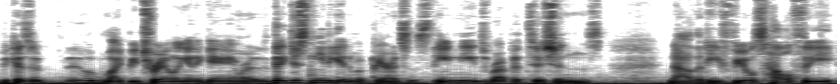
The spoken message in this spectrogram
because it, it, might be trailing in a game or they just need to get him appearances. He needs repetitions now that he feels healthy.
